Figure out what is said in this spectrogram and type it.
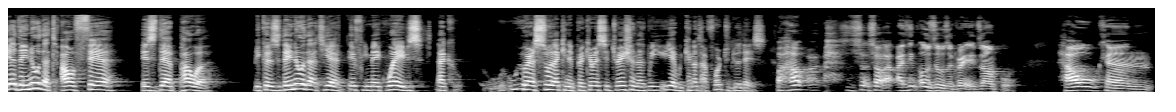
yeah, they know that our fear is their power because they know that yeah, if we make waves, like we are so like in a precarious situation that we yeah we cannot afford to do this. But how? So, so I- think Ozil was a great example. How can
